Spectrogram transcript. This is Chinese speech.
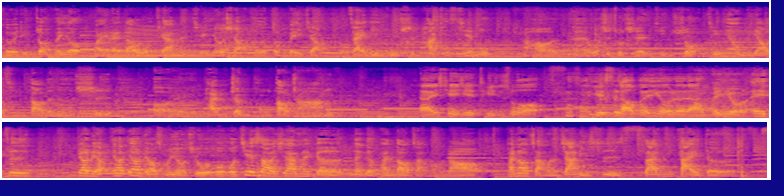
各位听众朋友，欢迎来到我家门前有小河东北角在地故事 Pockets 节目。然后，呃，我是主持人庭硕。今天我们邀请到的呢是，呃，潘正鹏道长。来，谢谢庭硕，也是老朋友了啦。老朋友了，哎，这要聊要要聊什么有趣？我我我介绍一下那个那个潘道长哦。然后潘道长呢，家里是三代的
